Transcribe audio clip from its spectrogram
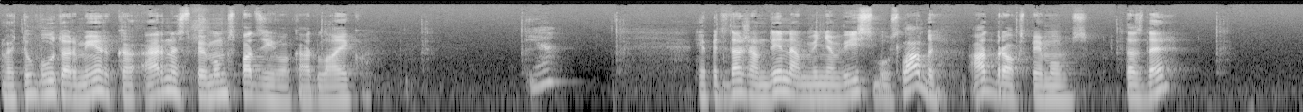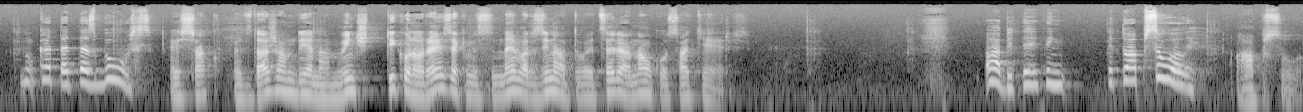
Vai tu būtu ar mieru, ka Ernests pie mums padzīvo kādu laiku? Jā, Ja pēc dažām dienām viņam viss būs labi, atbrauks pie mums. Tas der? nu kad tad tas būs? Es saku, pēc dažām dienām viņš tikko no reizeknes nevar zināt, vai ceļā nav ko saķēris. Abi tētiņi, bet tu apsoli. Apsolu.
